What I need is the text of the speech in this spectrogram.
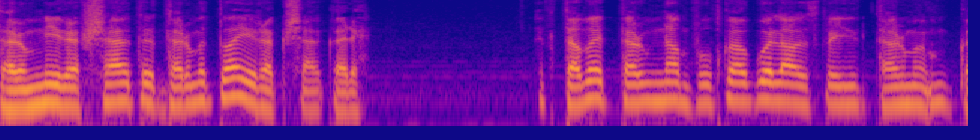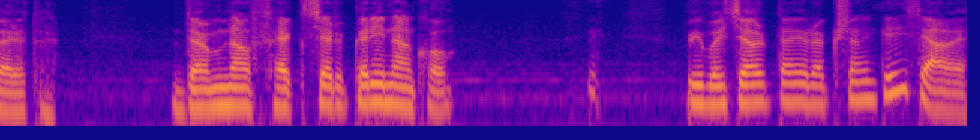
ધર્મની રક્ષા તો ધર્મ તો એ રક્ષા કરે. તમે ધર્મના ભૂકા બોલાવો પછી ધર્મ કરે તો? ધર્મના ફ્રેક્ચર કરી નાખો. એ બચાવતા રક્ષણ કઈ રીતે આવે?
